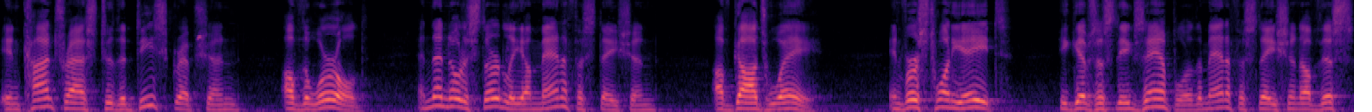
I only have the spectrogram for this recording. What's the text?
in contrast to the description of the world. And then notice, thirdly, a manifestation of God's way. In verse 28, he gives us the example or the manifestation of this,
